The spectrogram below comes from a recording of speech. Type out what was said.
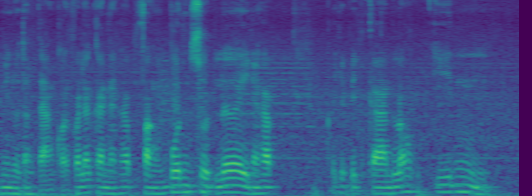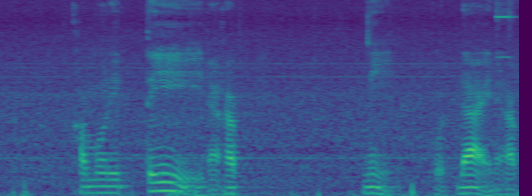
เมนูต่างๆ ก่อนก็แล้วกันนะครับ ฝั่งบนสุดเลยนะครับ ก็จะเป็นการล็อกอินคอมมูนิตี้นะครับ นี่กดได้นะครับ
